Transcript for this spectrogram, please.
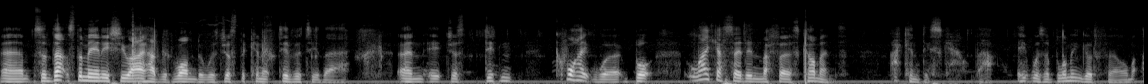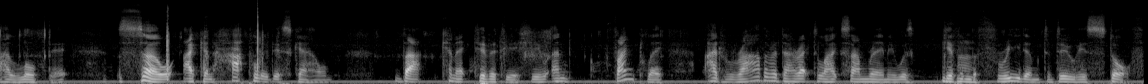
Um, so that's the main issue I had with Wanda was just the connectivity there, and it just didn't quite work. But like I said in my first comments, I can discount that. It was a blooming good film. I loved it, so I can happily discount that connectivity issue. And frankly, I'd rather a director like Sam Raimi was given Mhm. the freedom to do his stuff,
